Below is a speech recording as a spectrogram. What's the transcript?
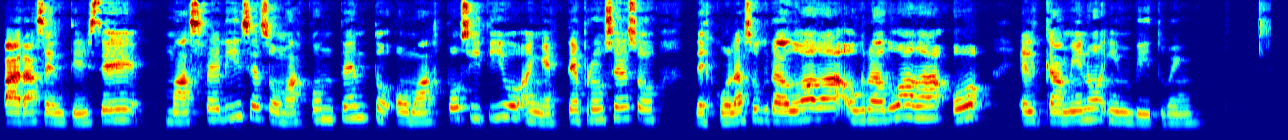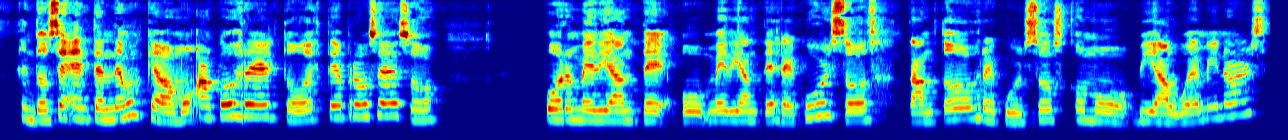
para sentirse más felices o más contentos o más positivos en este proceso de escuela subgraduada o graduada o el camino in between. Entonces entendemos que vamos a correr todo este proceso por mediante o mediante recursos, tanto recursos como vía webinars,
